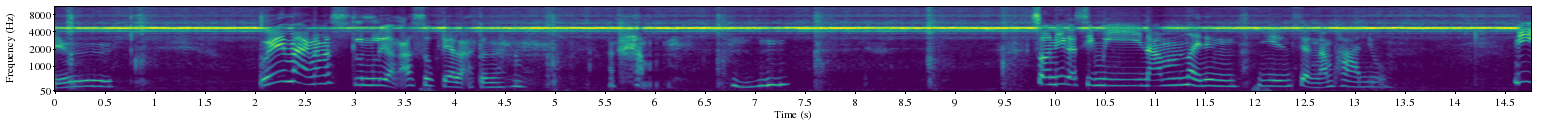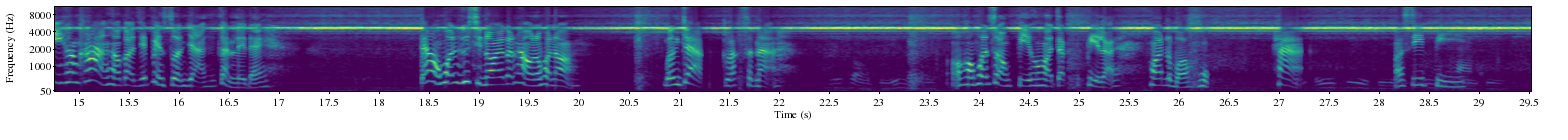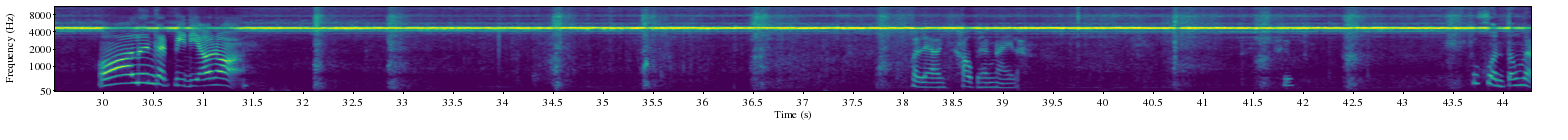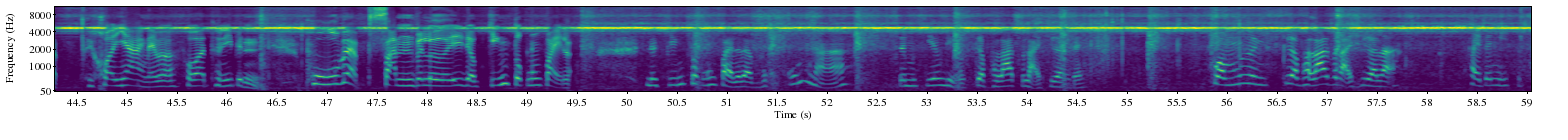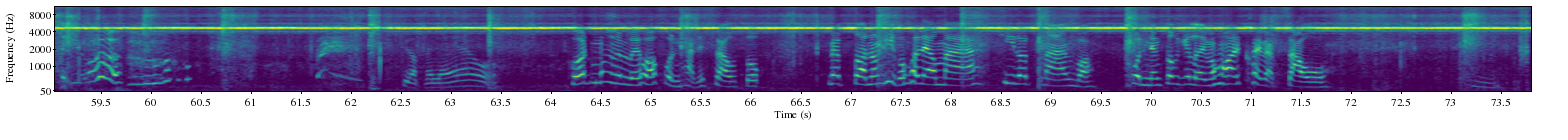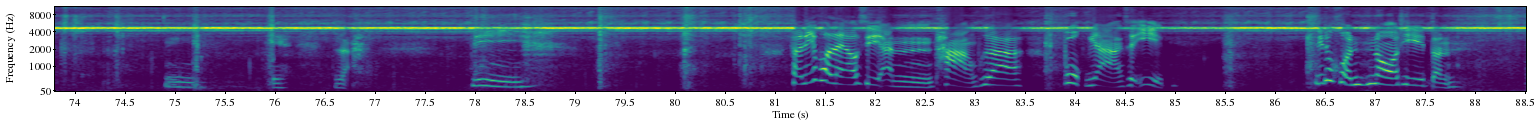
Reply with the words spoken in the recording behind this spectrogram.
อุ้ยหมากนั้นมันเหลืองๆเอาสุกเดียวละตัวนั้นมักห่ำโซนนี้กับซีมีน้ำหน่อยหนึ่งยินเสียงน้ำพานอยู่ นี่ข้างๆเขาก็จะเป็นส่วนอย่างคือกันเลยได้ แต่ของเพิ่นคือสีน้อยกันเฮาเนาะพ่อเนาะเบิ่งจากลักษณะอ๋อของเพิ่นสองปีของเขาจักปีละฮอดหรือบ่หกห้าอ๋อสี่ปีอ๋อลื่นกันปีเดียวเนาะพอแล้วเข้าไปข้างในล่ะ ทุกคนต้องแบบ ค่อยๆย่างได้ป่ะเพราะว่าเท่านี้เป็นภูแบบสันไปเลย เดี๋ยวกิ้งตกลงไปละเดี๋ยวกิ้งตกลงไปแล้วแบบบุกกุ้มหนาแต่เมื่อกี้ต้องดีว่าเกือบพลาดไปหลายเทือนเลยความมืนเกือบพลาดไปหลายเทือนละใครจะมีสติเออเกือบไปแล้วโคตรมืนเลยเพราะฝนหาจะเสาตก แบบตอนน้องทีก็พอแล้วมาขี่รถมาบอกฝนยังตกอยู่เลยมาฮอดค่อยแบบเสาอืม นี่เอ๊ะล่ะนี่เท่านี้พอแล้วสิอันถางเพื่อปลูกยางซะอีก นี่ทุกคนนอที่ตอน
